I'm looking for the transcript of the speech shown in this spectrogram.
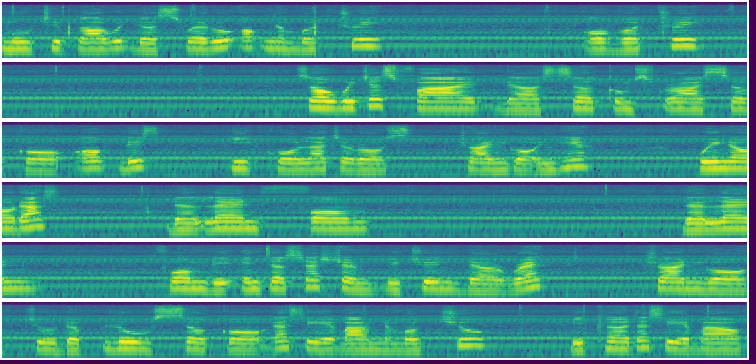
multiplied with the square root of number 3 over 3 so we just find the circumscribed circle of this equilateral triangle in here. We know that the length from the length from the intersection between the red triangle to the blue circle. That's about number 2 because that's about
